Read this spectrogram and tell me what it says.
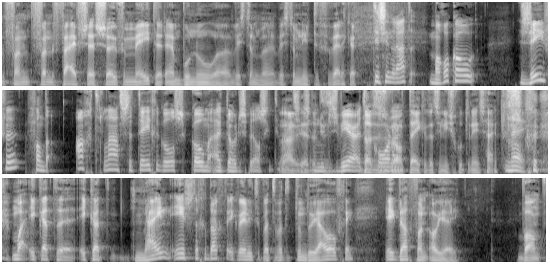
van, van 5, 6, 7 meter. En Bounou eh, wist, hem, eh, wist hem niet te verwerken. Het is inderdaad, Marokko, zeven van de acht laatste tegengoals komen uit dode spelsituaties. Nou, ja, en nu is- dus weer uit Dat is wel een teken dat ze niet zo goed erin zijn. Nee, Maar ik had, ik had mijn eerste gedachte, ik weet niet wat, wat er toen door jou overging. Ik dacht van, oh jee. Want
